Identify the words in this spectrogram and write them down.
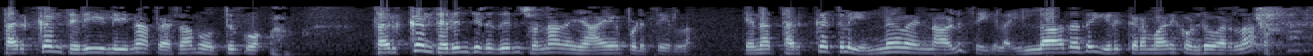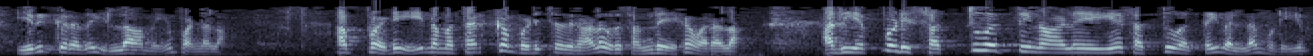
தர்க்கம் தெரியலனா பேசாம ஒத்துக்குவோம். தர்க்கம் தெரிஞ்சிடுதுன்னு சொன்னா அதை நியாயப்படுத்திடலாம். ஏன்னா தர்க்கத்துல என்ன வேணாலும் செய்யலாம். இல்லாததை இருக்கிற மாதிரி கொண்டு வரலாம். இருக்கிறத இல்லாமையும் பண்ணலாம். அப்படி நம்ம தர்க்கம் படிச்சதுனால ஒரு சந்தேகம் வரலாம். அது எப்படி சத்துவத்தினாலேயே சத்துவத்தை வெல்ல முடியும்?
